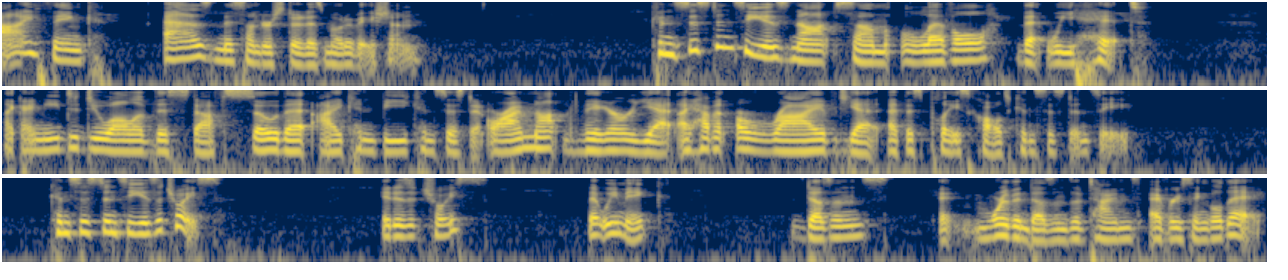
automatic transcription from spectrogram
I think as misunderstood as motivation. Consistency is not some level that we hit like I need to do all of this stuff so that I can be consistent or I'm not there yet. I haven't arrived yet at this place called consistency. Consistency is a choice. It is a choice that we make dozens, eh, more than dozens of times every single day.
